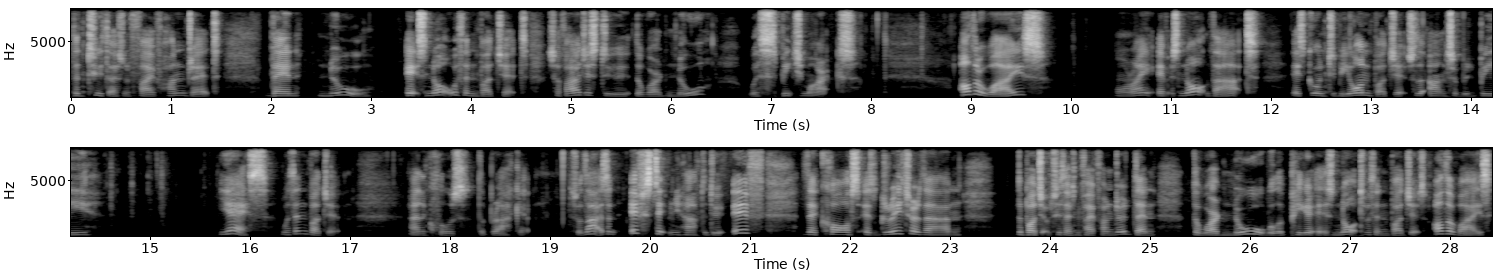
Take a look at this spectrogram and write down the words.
than 2500 then no it's not within budget. So if I just do the word no with speech marks otherwise alright if it's not that it's going to be on budget so the answer would be yes within budget and close the bracket. So that is an if statement you have to do. If the cost is greater than the budget of 2500 then the word no will appear. It is not within budget. Otherwise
